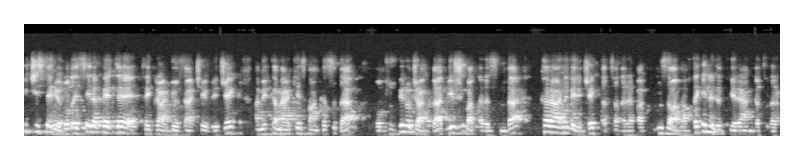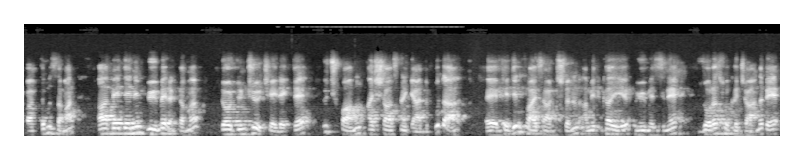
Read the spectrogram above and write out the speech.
hiç istemiyor. Dolayısıyla FED tekrar gözler çevirecek. Amerika Merkez Bankası da 31 Ocak'la 1 Şubat arasında kararını verecek datalara baktığımız zaman hafta genelinde gelen datalara baktığımız zaman ABD'nin büyüme rakamı dördüncü çeyrekte 3 puanın aşağısına geldi. Bu da e, Fed'in faiz artışlarının Amerika'yı büyümesine zora sokacağını ve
